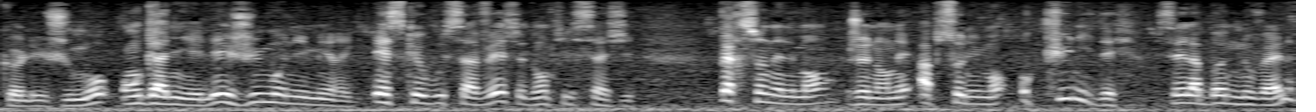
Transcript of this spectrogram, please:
que les jumeaux ont gagné les jumeaux numériques. Est-ce que vous savez ce dont il s'agit? Personnellement, je n'en ai absolument aucune idée. C'est la bonne nouvelle.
